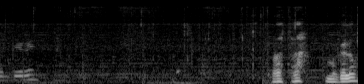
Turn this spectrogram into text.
Rin. Tara, tara, magalaw.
